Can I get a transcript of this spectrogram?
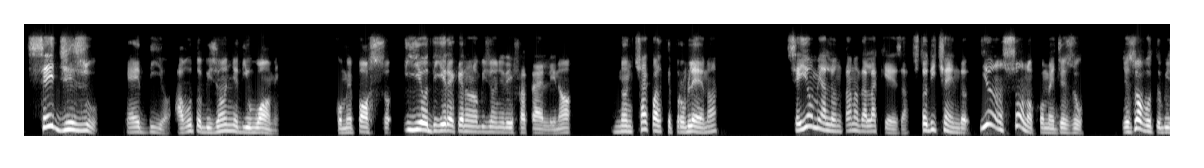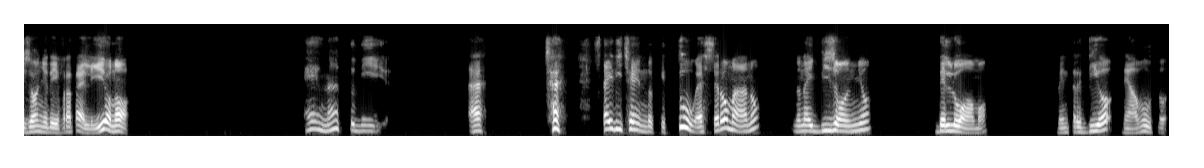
Se Gesù, che è Dio, ha avuto bisogno di uomini, come posso io dire che non ho bisogno dei fratelli, no? Non c'è qualche problema? Se io mi allontano dalla Chiesa, sto dicendo, io non sono come Gesù. Gesù ha avuto bisogno dei fratelli, io no. È un atto di... Eh? Cioè, stai dicendo che tu, essere umano, non hai bisogno dell'uomo, mentre Dio ne ha avuto,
